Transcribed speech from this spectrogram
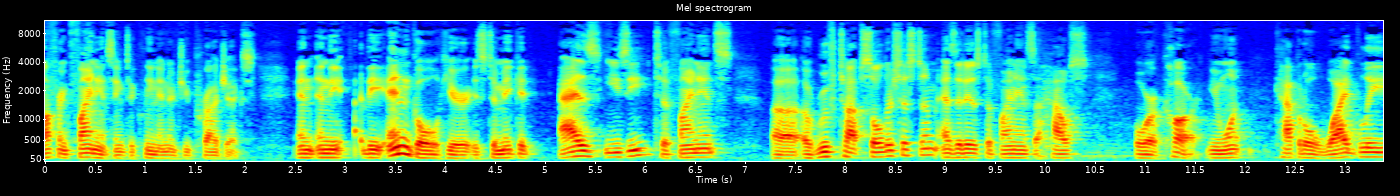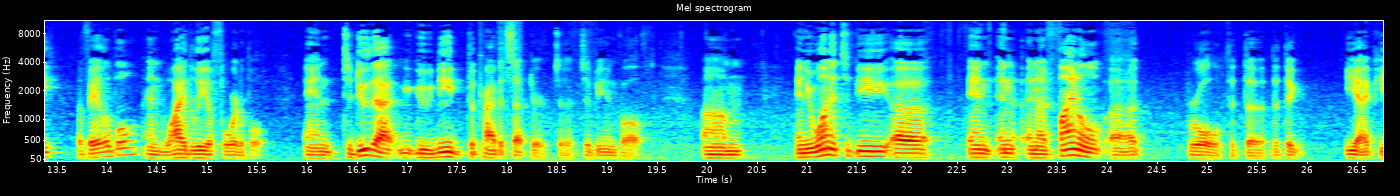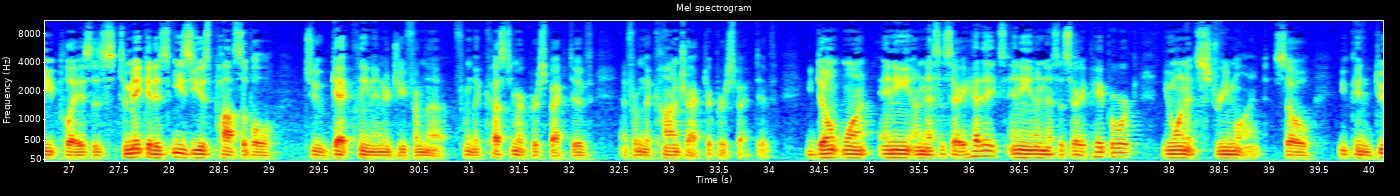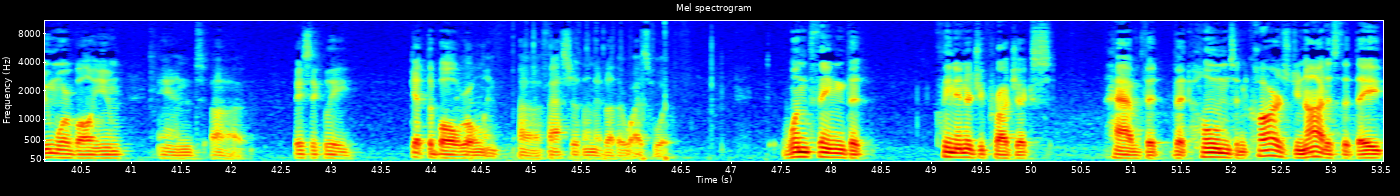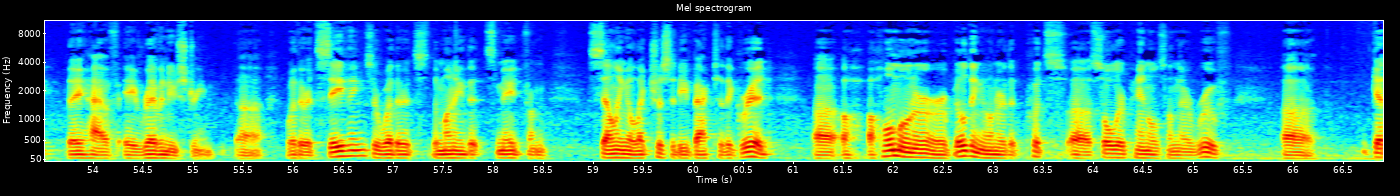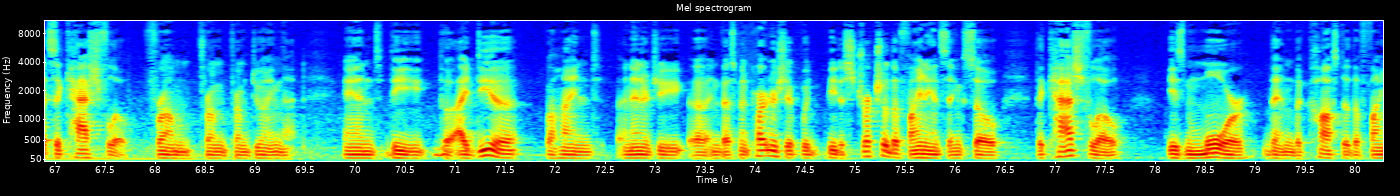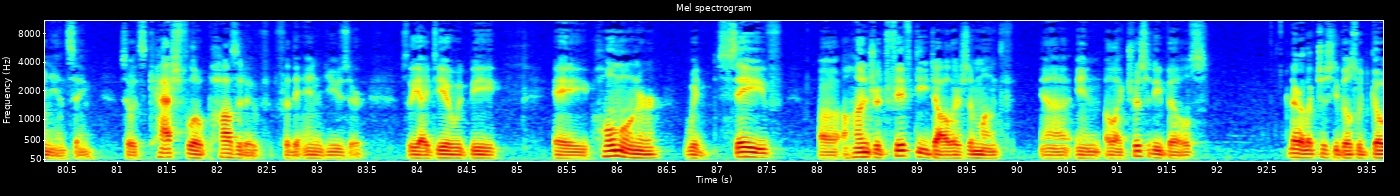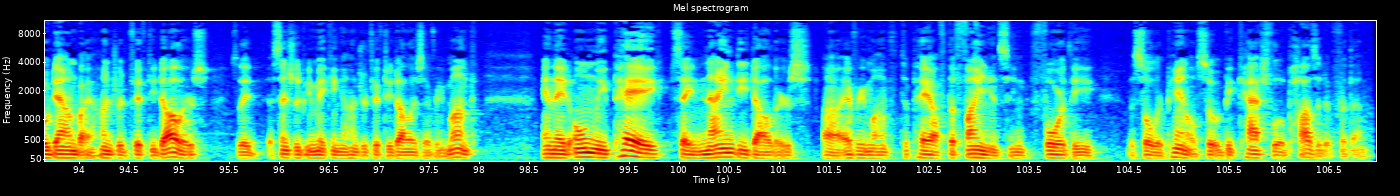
offering financing to clean energy projects. And and the the end goal here is to make it as easy to finance a rooftop solar system as it is to finance a house or a car. You want capital widely available and widely affordable. And to do that, you need the private sector to, to be involved. Um, and you want it to be, uh, and, and, and a final uh, role that the, that the EIP plays is to make it as easy as possible to get clean energy from the, from the customer perspective and from the contractor perspective. You don't want any unnecessary headaches, any unnecessary paperwork. You want it streamlined so you can do more volume and uh, basically get the ball rolling uh, faster than it otherwise would. One thing that clean energy projects have that, that homes and cars do not is that they, they have a revenue stream, uh, whether it's savings or whether it's the money that's made from selling electricity back to the grid. Uh, a, a, homeowner or a building owner that puts uh, solar panels on their roof uh, gets a cash flow from, from, from doing that. And the, the idea behind an energy uh, investment partnership would be to structure the financing so the cash flow is more than the cost of the financing. So it's cash flow positive for the end user. So the idea would be a homeowner would save uh, $150 a month uh, in electricity bills. Their electricity bills would go down by $150, so they'd essentially be making $150 every month and they'd only pay, say, $90 uh, every month to pay off the financing for the, the solar panels. So it would be cash flow positive for them.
